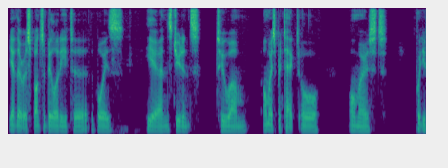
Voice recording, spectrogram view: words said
you have the responsibility to the boys here and the students to um, almost protect or almost put your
